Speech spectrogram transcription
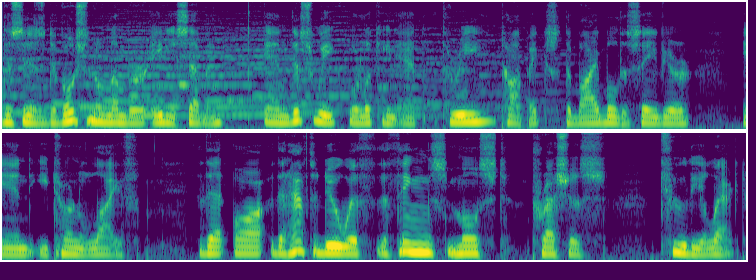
This is devotional number 87, and this week we're looking at three topics the Bible, the Savior, and eternal life that are that have to do with the things most precious to the elect.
